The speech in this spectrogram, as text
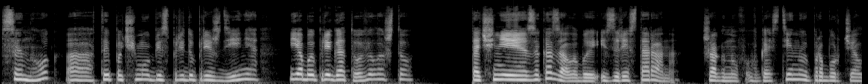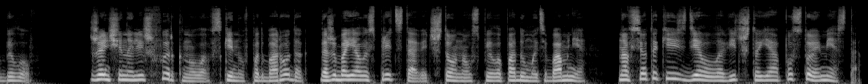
«Сынок, а ты почему без предупреждения? Я бы приготовила что?» «Точнее, заказала бы из ресторана», — шагнув в гостиную, пробурчал Белов. Женщина лишь фыркнула, вскинув подбородок, даже боялась представить, что она успела подумать обо мне, но все таки сделала вид, что я пустое место.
